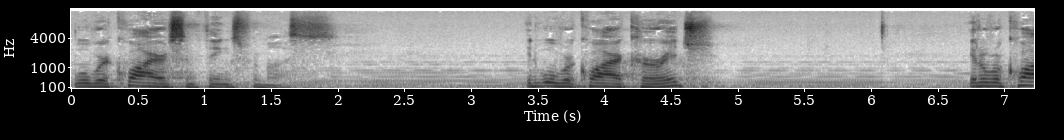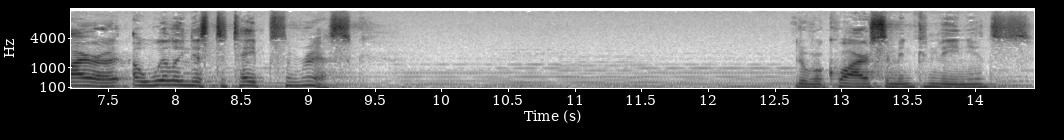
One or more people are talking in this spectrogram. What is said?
will require some things from us. It will require courage. It'll require a, willingness to take some risk. It'll require some inconvenience.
